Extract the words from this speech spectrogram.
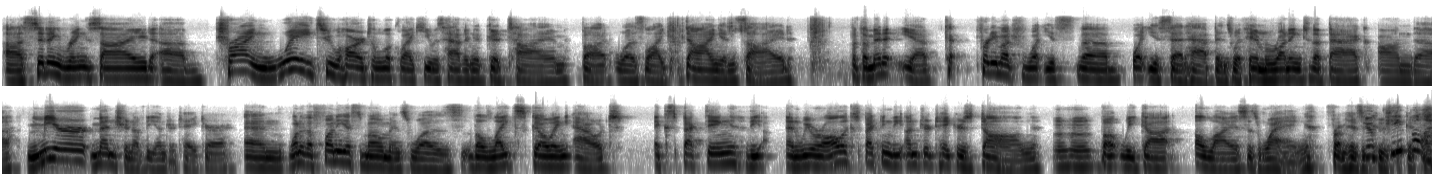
uh, sitting ringside, uh, trying way too hard to look like he was having a good time, but was like dying inside. But the minute, yeah, c- pretty much what you the what you said happens with him running to the back on the mere mention of the Undertaker. And one of the funniest moments was the lights going out expecting the and we were all expecting the Undertaker's dong, mm-hmm. but we got Elias's wang from his do acoustic people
